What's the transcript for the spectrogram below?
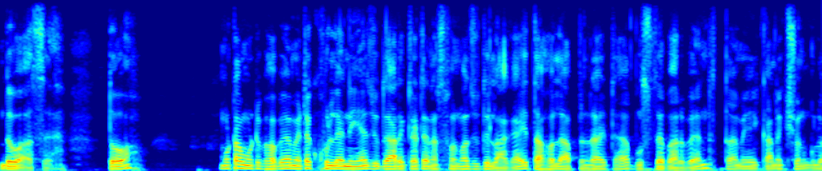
দেওয়া আছে। তো মোটামুটিভাবে আমি এটা খুলে নিয়ে যদি আরেকটা ট্রান্সফর্মার যদি লাগাই, তাহলে আপনারা এটা বুঝতে পারবেন। তো আমি এই কানেকশনগুলো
